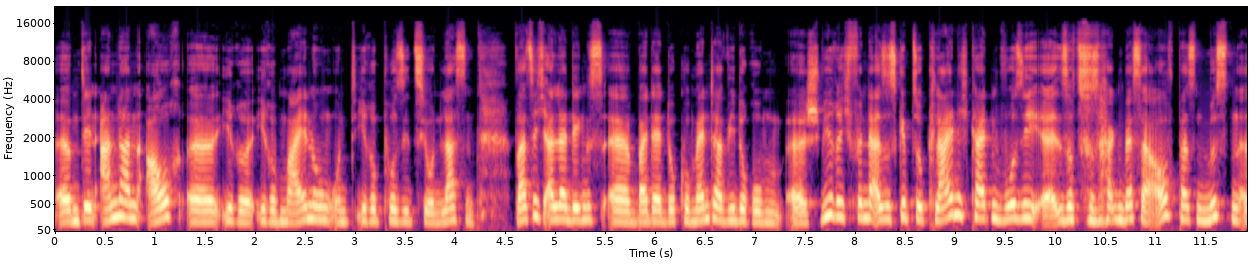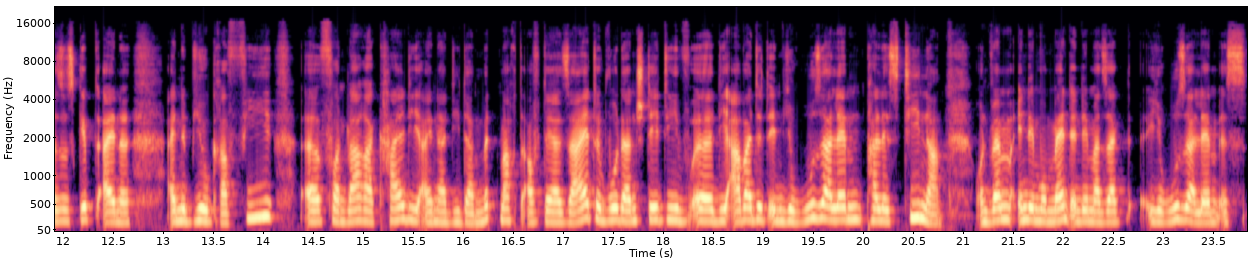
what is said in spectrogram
ähm, den anderen auch äh, ihre, ihre Meinung und ihre Position lassen. Was ich allerdings äh, bei der Documenta wiederum äh, schwierig finde, also es gibt so Kleinigkeiten, wo sie äh, sozusagen besser aufpassen müssten. Also es gibt eine, eine Biografie äh, von Lara Kaldi, einer, die da mitmacht, auf der Seite, wo dann steht, die, äh, die arbeitet in Jerusalem, Palästina. Und wenn in dem Moment, in dem man sagt, Jerusalem ist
